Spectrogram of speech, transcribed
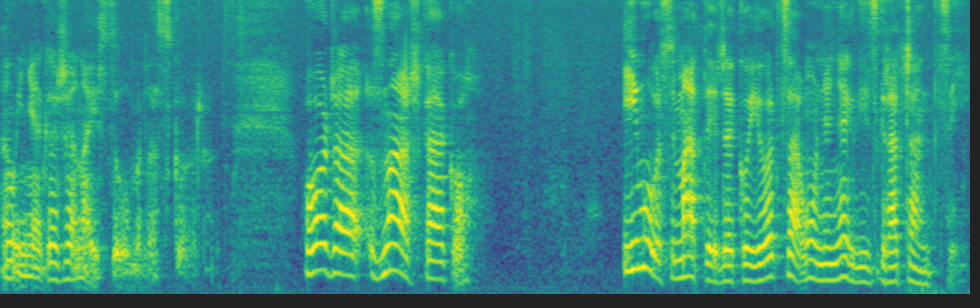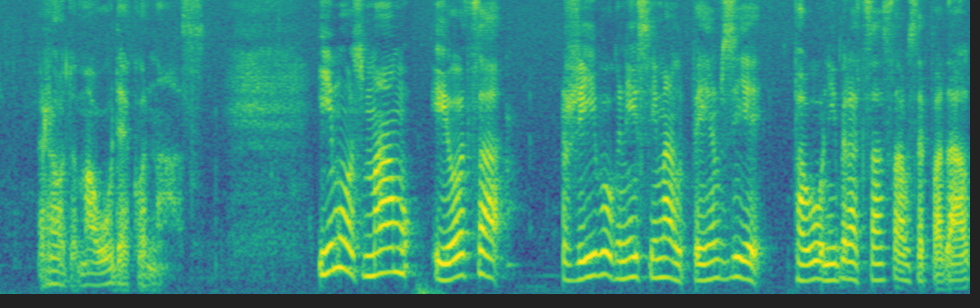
A u njega žena isto umrla skoro. Hođa, znaš kako? Imao se mate, rekao i oca, on je negdje iz Gračanci, rodom, a ovdje kod nas. Imao se mamu i oca živog, nisu imali penzije, pa on i brat sastao se pa dal,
